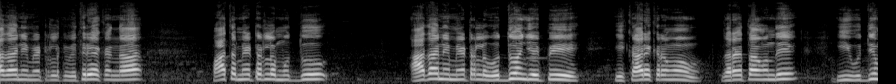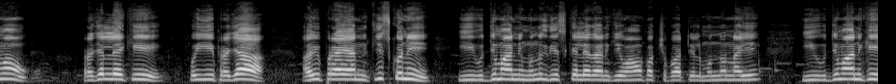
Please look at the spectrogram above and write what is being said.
ఆదాని మీటర్లకు వ్యతిరేకంగా పాత మీటర్ల ముద్దు ఆదాని మీటర్లు వద్దు అని చెప్పి ఈ కార్యక్రమం జరుగుతూ ఉంది. ఈ ఉద్యమం ప్రజల్లోకి పోయి ప్రజా అభిప్రాయాన్ని తీసుకొని ఈ ఉద్యమాన్ని ముందుకు తీసుకెళ్ళేదానికి వామపక్ష పార్టీలు ముందున్నాయి. ఈ ఉద్యమానికి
